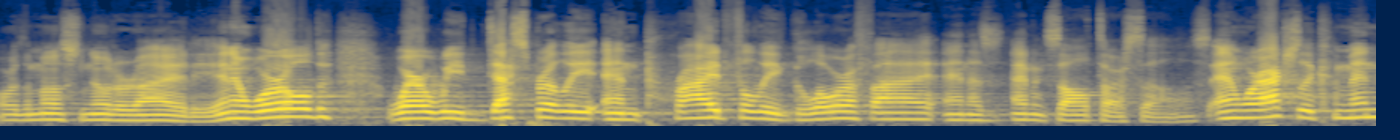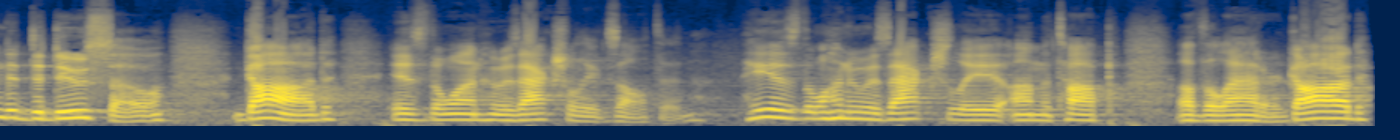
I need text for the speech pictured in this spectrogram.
or the most notoriety. In a world where we desperately and pridefully glorify and, and exalt ourselves, and we're actually commended to do so, God is the one who is actually exalted. He is the one who is actually on the top of the ladder. God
